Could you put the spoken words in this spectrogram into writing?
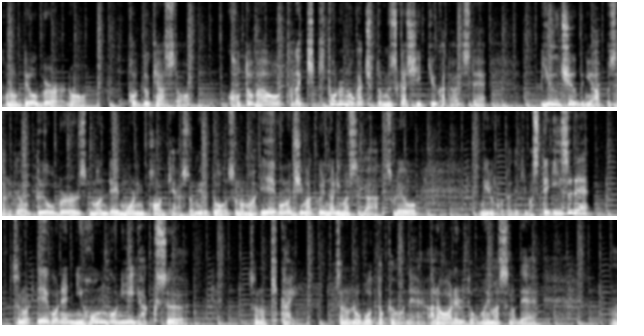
このビル・ブーのポッドキャスト言葉をただ聞き取るのがちょっと難しいっていう方はですね YouTube にアップされてる Bill Burr's Monday Morning Podcast を見るとそのまあ英語の字幕になりますがそれを見ることができます。でいずれその英語ね日本語に訳すその機械そのロボットくんはね現れると思いますので、う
